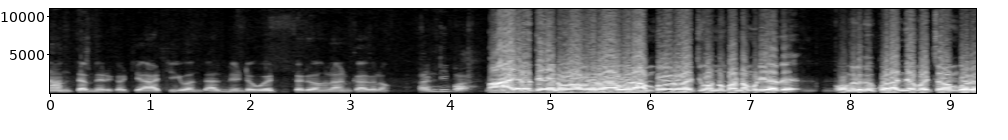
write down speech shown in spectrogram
நாம் தமிழர் கட்சி ஆட்சிக்கு வந்தால் மீண்டும் உயர்த்தி தருவாங்களான்னு கேக்குறோம். கண்டிப்பா. ஆயிரத்தி ஐநூறு ரூபா ஒரு ஐம்பது ரூபா வச்சு ஒன்றும் பண்ண முடியாது. உங்களுக்கு குறைஞ்சபட்சம் ஒரு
